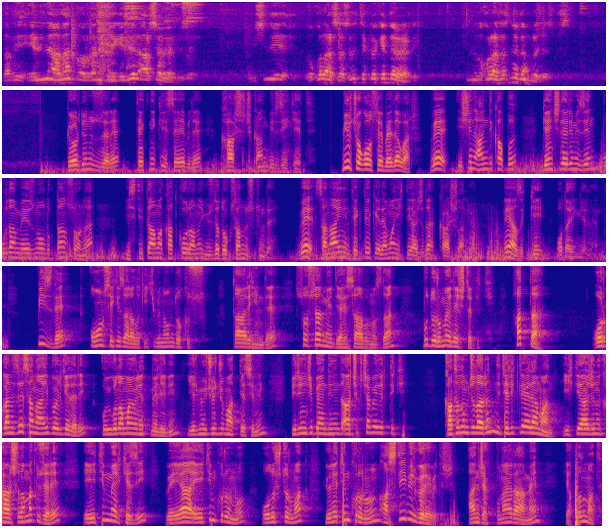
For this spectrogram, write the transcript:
Tabii eline alan organize geliyor arsa ver bize. Tabii şimdi okul arsasını Teknokent'e verdik. Şimdi okul arsasını nereden bulacağız biz? Gördüğünüz üzere teknik liseye bile karşı çıkan bir zihniyet. Birçok OSB'de var ve işin handikapı gençlerimizin buradan mezun olduktan sonra istihdama katkı oranı %90'ın üstünde ve sanayinin teknik eleman ihtiyacı da karşılanıyor. Ne yazık ki o da engellendi. Biz de 18 Aralık 2019 tarihinde sosyal medya hesabımızdan bu durumu eleştirdik. Hatta Organize sanayi bölgeleri uygulama yönetmeliğinin 23. maddesinin birinci bendini de açıkça belirttik. Katılımcıların nitelikli eleman ihtiyacını karşılamak üzere eğitim merkezi veya eğitim kurumu oluşturmak yönetim kurulunun asli bir görevidir. Ancak buna rağmen yapılmadı.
